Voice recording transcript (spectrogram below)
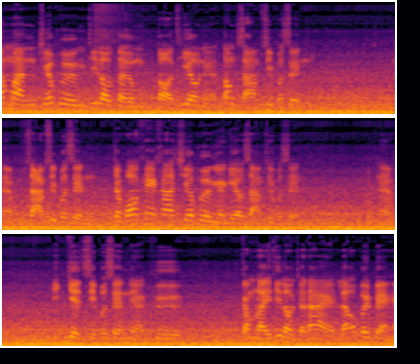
น้ำมันเชื้อเพลิงที่เราเติมต่อเที่ยวเนี่ยต้อง 30%นะครับ 30%เฉพาะแค่ค่าเชื้อเพลิงอย่างเดียว 30%นะครับอีก 70%เนี่ยคือกำไรที่เราจะได้ แล้วเอาไปแบ่ง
